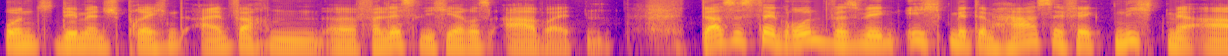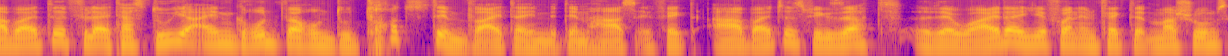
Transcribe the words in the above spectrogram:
und dementsprechend einfach ein äh, verlässlicheres Arbeiten. Das ist der Grund, weswegen ich mit dem Haas-Effekt nicht mehr arbeite. Vielleicht hast du ja einen Grund, warum du trotzdem weiterhin mit dem Haas-Effekt arbeitest. Wie gesagt, der Wider hier von Infected Mushrooms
